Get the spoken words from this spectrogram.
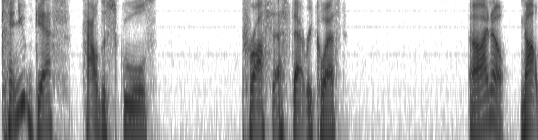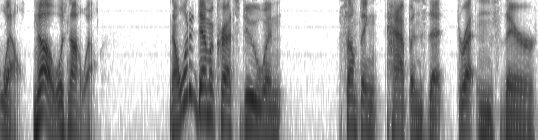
Can you guess how the schools processed that request? Uh, I know, not well. No, it was not well. Now, what do Democrats do when something happens that threatens their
